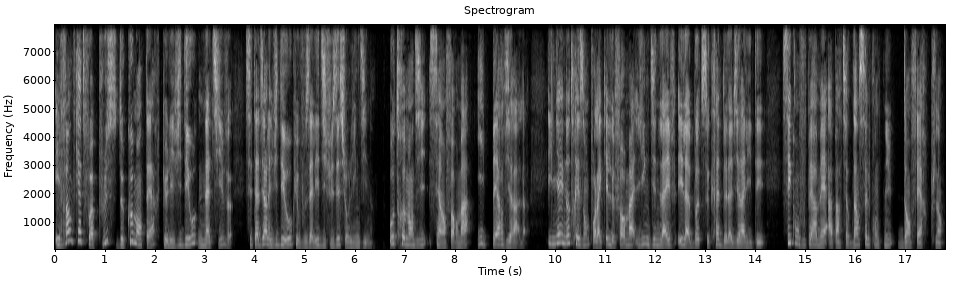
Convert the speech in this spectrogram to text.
et 24 fois plus de commentaires que les vidéos natives, c'est-à-dire les vidéos que vous allez diffuser sur LinkedIn. Autrement dit, c'est un format hyper viral. Il y a une autre raison pour laquelle le format LinkedIn Live est la botte secrète de la viralité, c'est qu'on vous permet à partir d'un seul contenu d'en faire plein.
